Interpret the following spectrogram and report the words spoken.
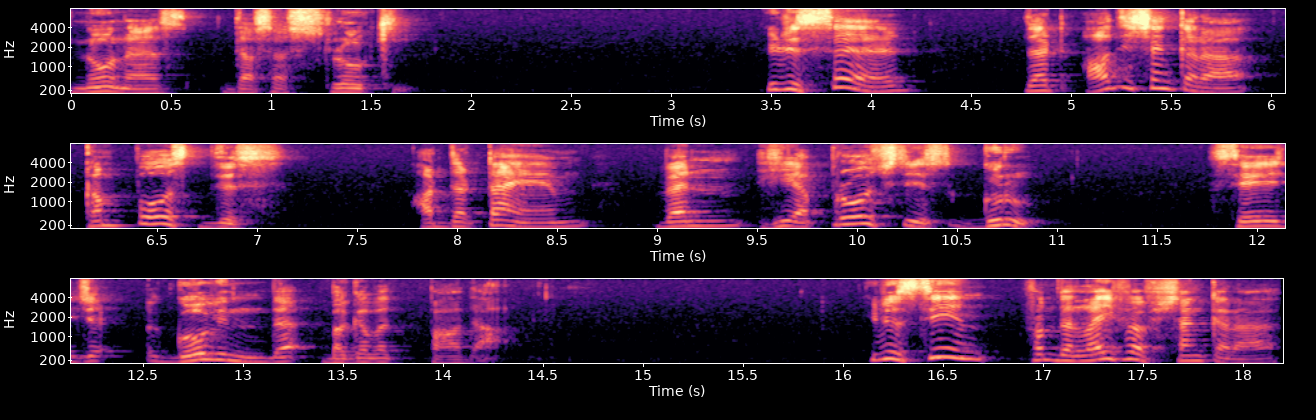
known as Dasashloki. It is said that Adi Shankara composed this at the time when he approached his guru, sage Govinda Bhagavatpada. It is seen from the life of Shankara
